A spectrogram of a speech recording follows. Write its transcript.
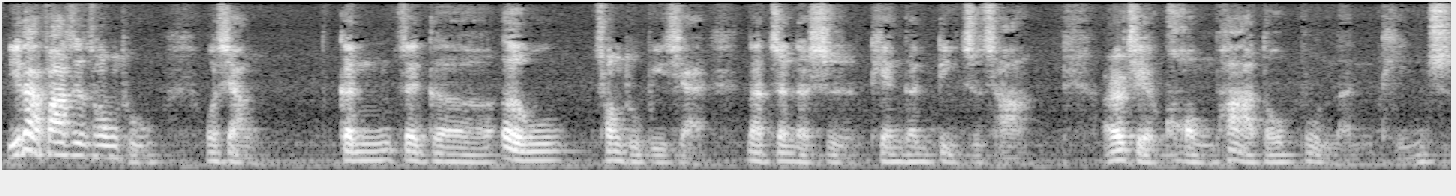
一旦发生冲突，我想跟这个俄乌冲突比起来，那真的是天跟地之差，而且恐怕都不能停止，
